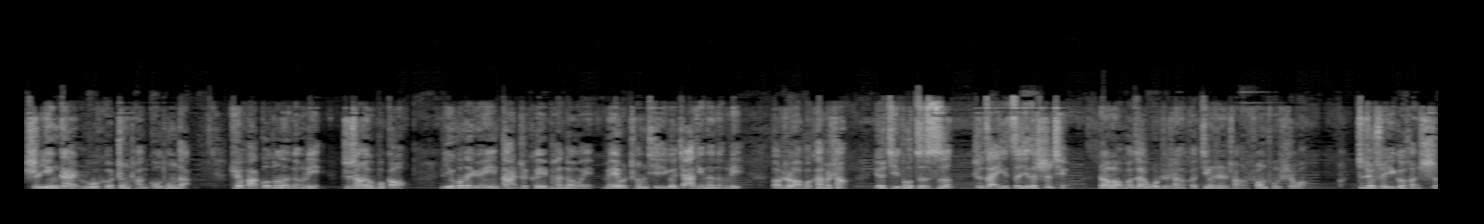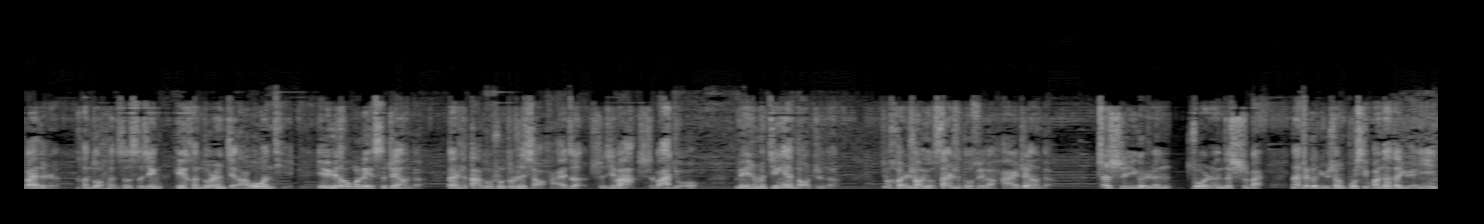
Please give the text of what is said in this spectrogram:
是应该如何正常沟通的，缺乏沟通的能力，智商又不高，离婚的原因大致可以判断为没有撑起一个家庭的能力，导致老婆看不上，又极度自私，只在意自己的事情，让老婆在物质上和精神上双重失望，这就是一个很失败的人。很多粉丝私信给很多人解答过问题，也遇到过类似这样的，但是大多数都是小孩子，十七八、十八九，没什么经验导致的，就很少有三十多岁了还这样的。这是一个人做人的失败。那这个女生不喜欢他的原因，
